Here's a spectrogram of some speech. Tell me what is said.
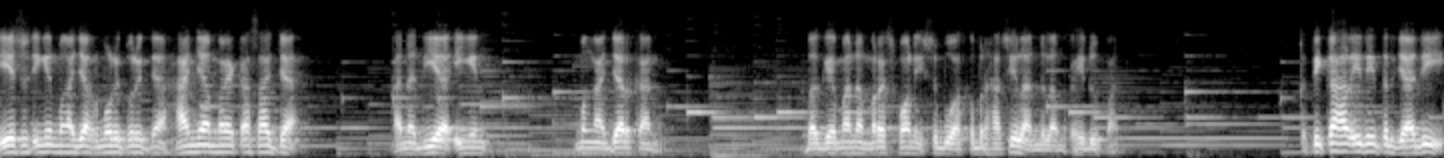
Yesus ingin mengajar murid-muridnya hanya mereka saja karena dia ingin mengajarkan bagaimana meresponi sebuah keberhasilan dalam kehidupan. Ketika hal ini terjadi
